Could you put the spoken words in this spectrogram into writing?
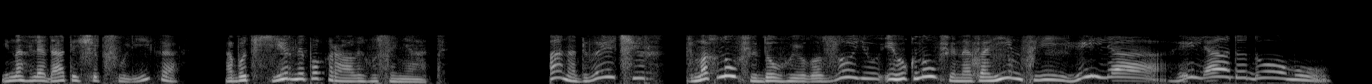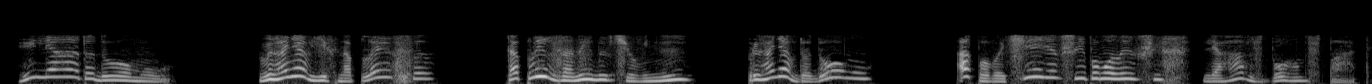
і наглядати, щоб шуліка або тхір не покрали гусенят. А надвечір, змахнувши довгою лозою і гукнувши на загін свій Гиля, гиля додому, гиля додому, виганяв їх на плесо та плив за ними в човні, приганяв додому, а повечерявши і помолившись, лягав з Богом спати.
